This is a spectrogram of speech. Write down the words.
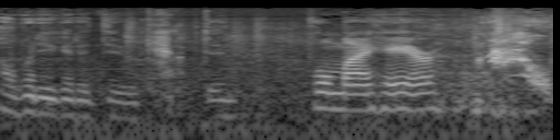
Oh, what are you gonna do, Captain? Pull my hair? Ow!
